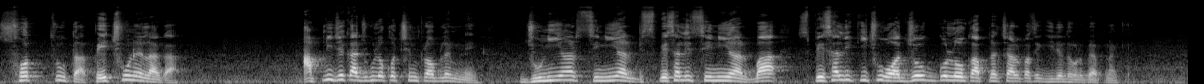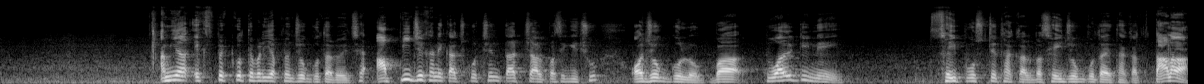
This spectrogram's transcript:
শত্রুতা, পেছনে লাগা, আপনি যে কাজগুলো করছেন প্রবলেম নেই। জুনিয়র, সিনিয়র স্পেশালি সিনিয়র বা স্পেশালি কিছু অযোগ্য লোক আপনার চারপাশে ঘিরে ধরবে আপনাকে। আমি এক্সপেক্ট করতে পারি আপনার যোগ্যতা রয়েছে। আপনি যেখানে কাজ করছেন, তার চারপাশে কিছু অযোগ্য লোক বা কোয়ালিটি নেই সেই পোস্টে থাকার বা সেই যোগ্যতায় থাকার। তারা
